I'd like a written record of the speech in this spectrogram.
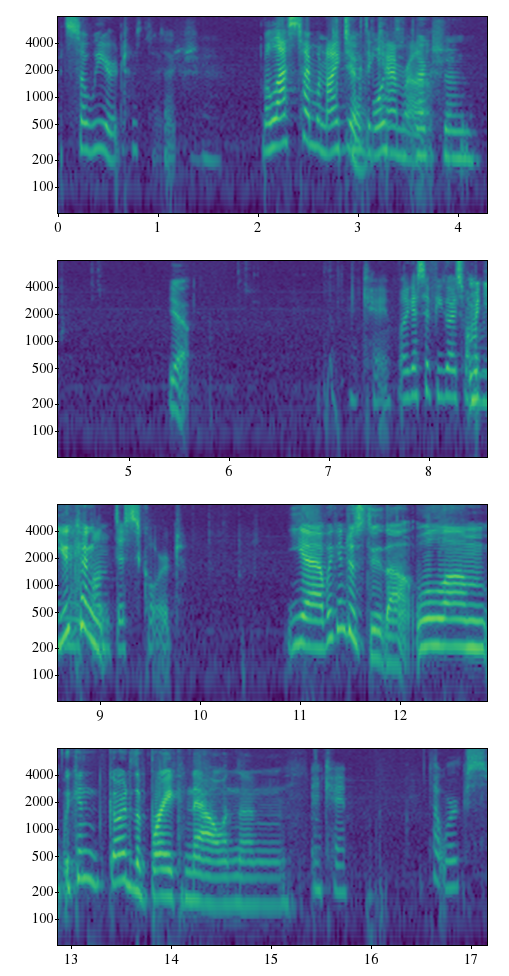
It's so weird. Detection. Well, last time when I took the voice camera. detection. Yeah. Okay. Well, I guess if you guys want I mean, to you can- on Discord. Yeah, we can just do that. We'll um we can go to the break now and then Okay. That works.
